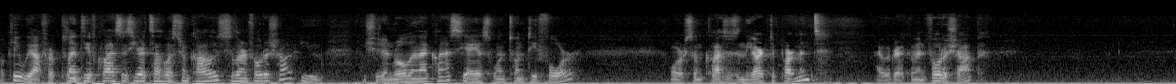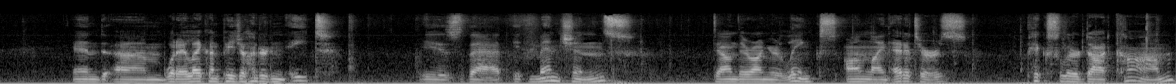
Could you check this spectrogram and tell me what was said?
Okay, we offer plenty of classes here at Southwestern College to learn Photoshop. You, you should enroll in that class, CIS 124 or some classes in the art department, I would recommend Photoshop. And um, what I like on page 108 is that it mentions down there on your links, online editors, pixlr.com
